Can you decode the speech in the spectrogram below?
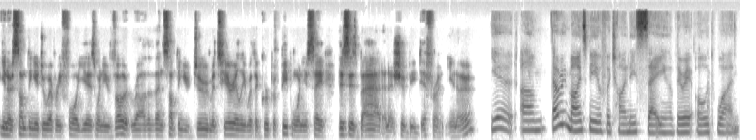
you know something you do every four years when you vote rather than something you do materially with a group of people when you say this is bad and it should be different you know yeah um that reminds me of a chinese saying a very old one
